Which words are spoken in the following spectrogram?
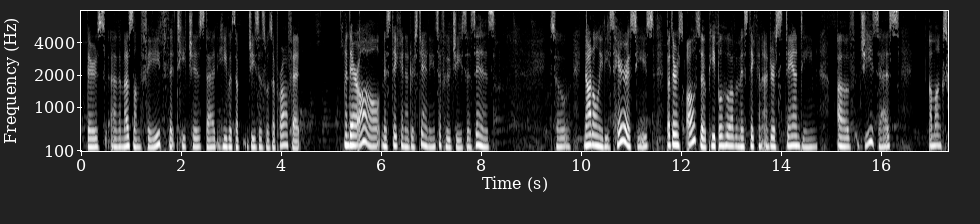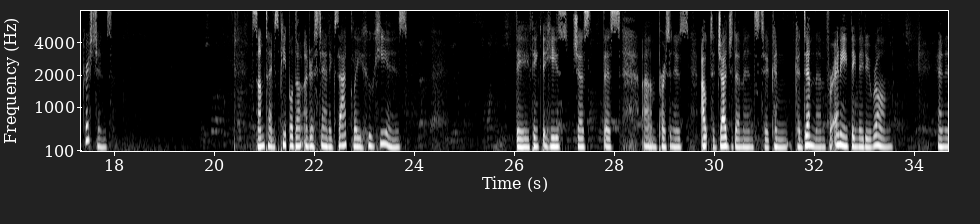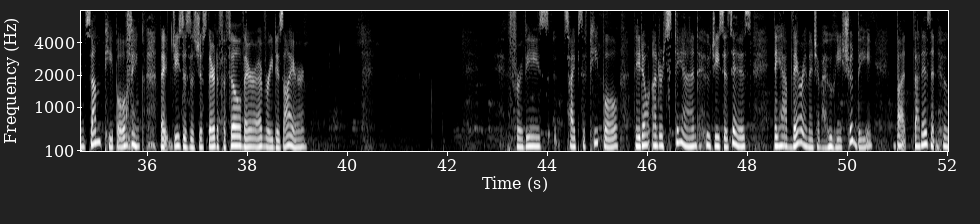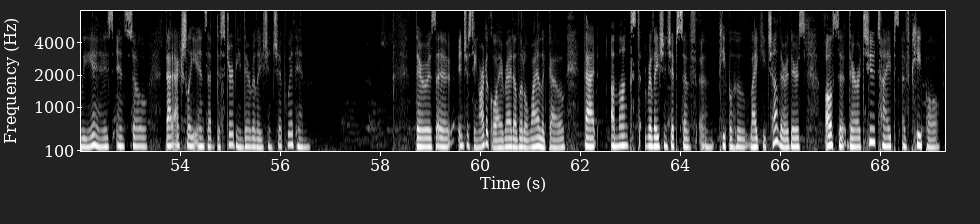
There's uh, the Muslim faith that teaches that he was a, Jesus was a prophet. And they're all mistaken understandings of who Jesus is. So, not only these heresies, but there's also people who have a mistaken understanding of Jesus amongst Christians. Sometimes people don't understand exactly who he is. They think that he's just this um, person who's out to judge them and to con- condemn them for anything they do wrong. And in some people think that Jesus is just there to fulfill their every desire. For these types of people, they don't understand who Jesus is. They have their image of who he should be, but that isn't who he is, and so that actually ends up disturbing their relationship with him. There was an interesting article I read a little while ago that amongst relationships of um, people who like each other, there's also there are two types of people.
